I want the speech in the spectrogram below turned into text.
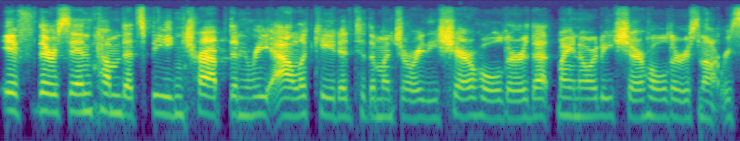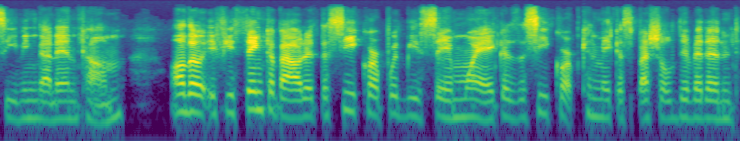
if there's income that's being trapped and reallocated to the majority shareholder, that minority shareholder is not receiving that income. Although, if you think about it, the C Corp would be the same way because the C Corp can make a special dividend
